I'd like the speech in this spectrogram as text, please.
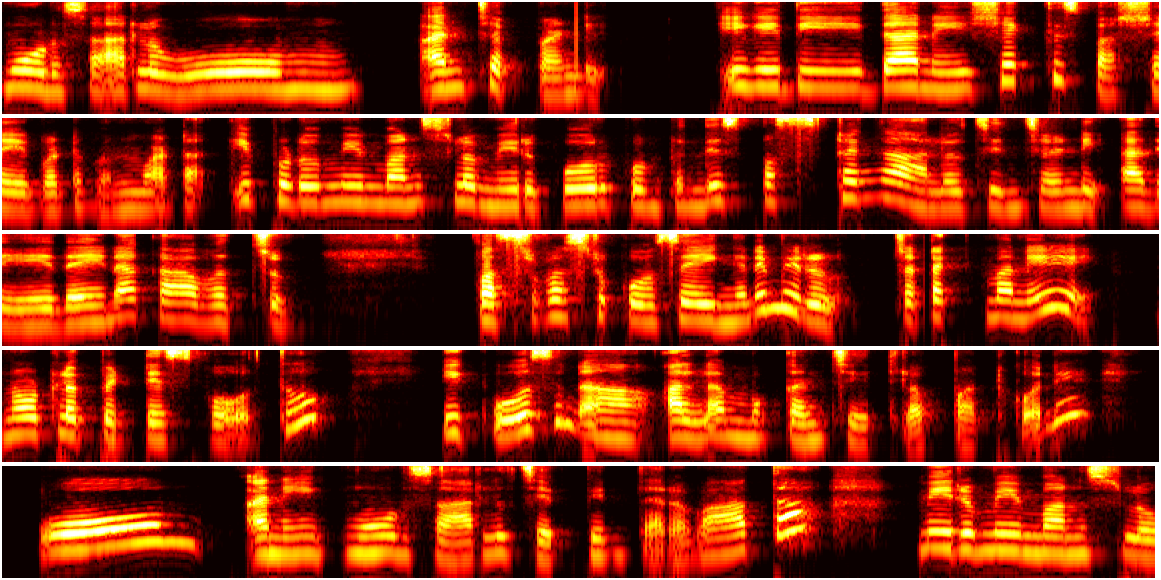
మూడు సార్లు ఓం అని చెప్పండి. ఇది దాని శక్తి స్పర్శ ఇవ్వటం అనమాట ఇప్పుడు మీ మనసులో మీరు కోరుకుంటుంది స్పష్టంగా ఆలోచించండి. అది ఏదైనా కావచ్చు. ఫస్ట్ ఫస్ట్ కోసేయంగానే మీరు చటక్మని నోట్లో పెట్టేసుకోవద్దు. ఈ కోసిన అల్లం ముక్కని చేతిలో పట్టుకొని ఓం అని మూడు సార్లు చెప్పిన తర్వాత మీరు మీ మనసులో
